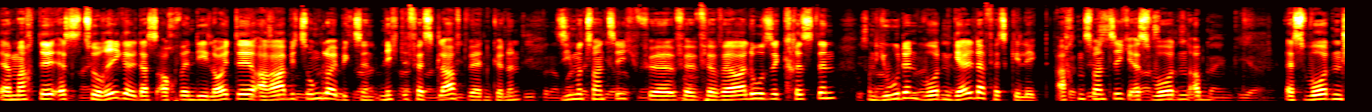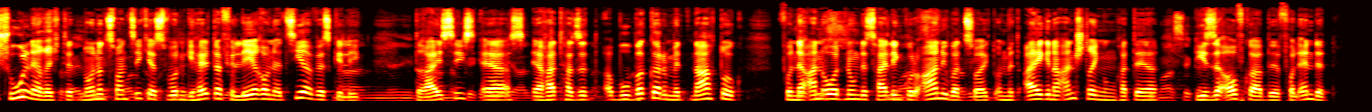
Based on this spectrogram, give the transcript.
er machte es zur Regel, dass auch wenn die Leute arabisch ungläubig sind, nicht versklavt werden können. 27, für, für, verwahrlose Christen und Juden wurden Gelder festgelegt. 28, es wurden, es wurden Schulen errichtet. 29, es wurden Gehälter für Lehrer und Erzieher festgelegt. 30, er, er hat Hazrat Abu Bakr mit Nachdruck von der Anordnung des Heiligen Koran überzeugt und mit eigener Anstrengung hat er diese Aufgabe vollendet.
